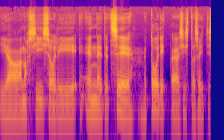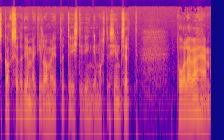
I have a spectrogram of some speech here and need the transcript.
Ja noh, siis oli NEDC metoodika ja siis ta sõitis kakssada kümme kilomeetrit Eesti tingimustes, ilmselt poole vähem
